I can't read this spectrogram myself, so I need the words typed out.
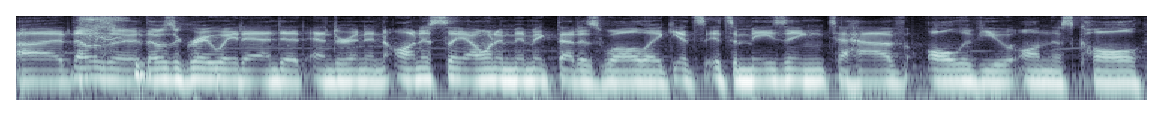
Uh, that was a that was a great way to end it, Endaren. And honestly, I want to mimic that as well. Like it's it's amazing to have all of you on this call.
